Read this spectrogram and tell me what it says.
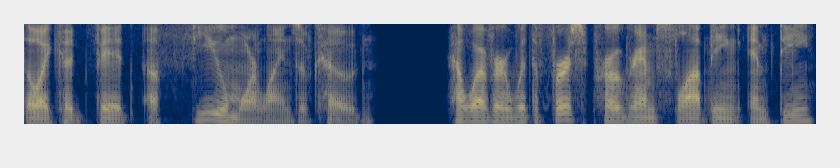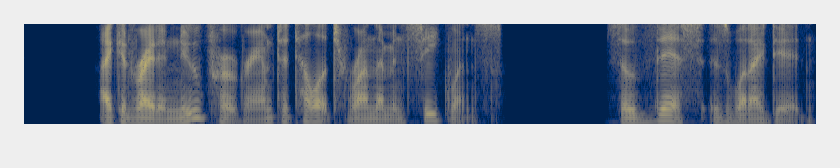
though I could fit a few more lines of code. However, with the first program slot being empty, I could write a new program to tell it to run them in sequence. So this is what I did.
